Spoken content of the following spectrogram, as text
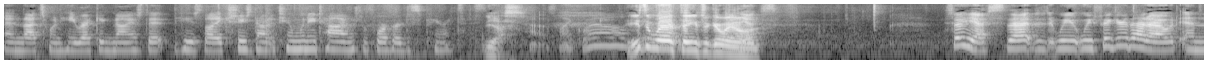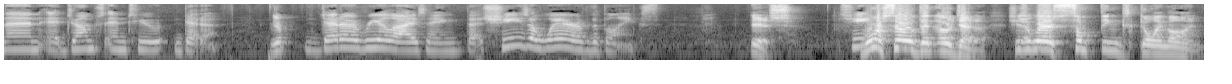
and that's when he recognized it. He's like, she's done it too many times before her disappearances. Yes. I was like, well. He's aware things are going on. Yes. So, yes, that we, we figure that out, and then it jumps into Detta. Yep. Detta realizing that she's aware of the blanks. Ish. She, More so than Odetta. She's Yeah. aware something's going on,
